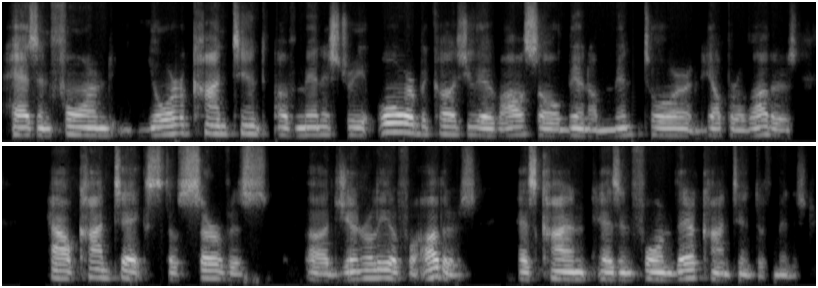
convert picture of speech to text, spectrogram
has informed your content of ministry, or because you have also been a mentor and helper of others, how context of service uh, generally or for others has con has informed their content of ministry.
